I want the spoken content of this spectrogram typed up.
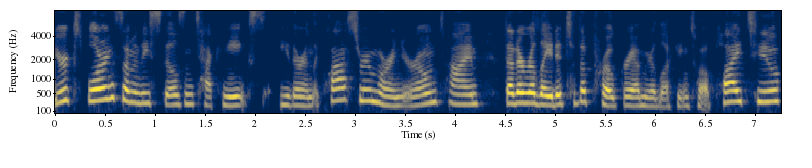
you're exploring some of these skills and techniques either in the classroom or in your own time that are related to the program you're looking to apply to.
